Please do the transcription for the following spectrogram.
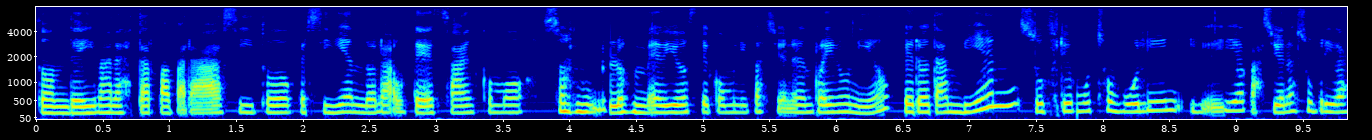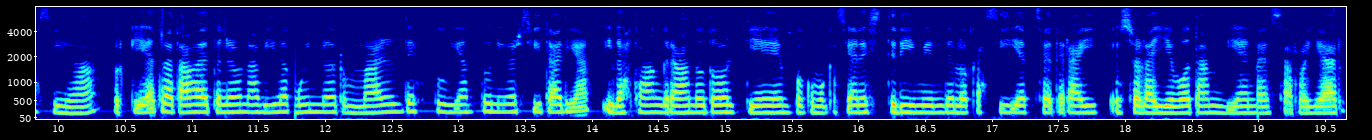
donde iban a estar paparazzi y todo persiguiéndola. Ustedes saben cómo son los medios de comunicación en Reino Unido, pero también sufrió mucho bullying y yo diría ocasión a su privacidad porque ella trataba de tener una vida muy normal de estudiante universitaria y la estaban grabando todo el tiempo, como que hacían streaming de lo que hacía, etcétera, y eso la llevó también a desarrollar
